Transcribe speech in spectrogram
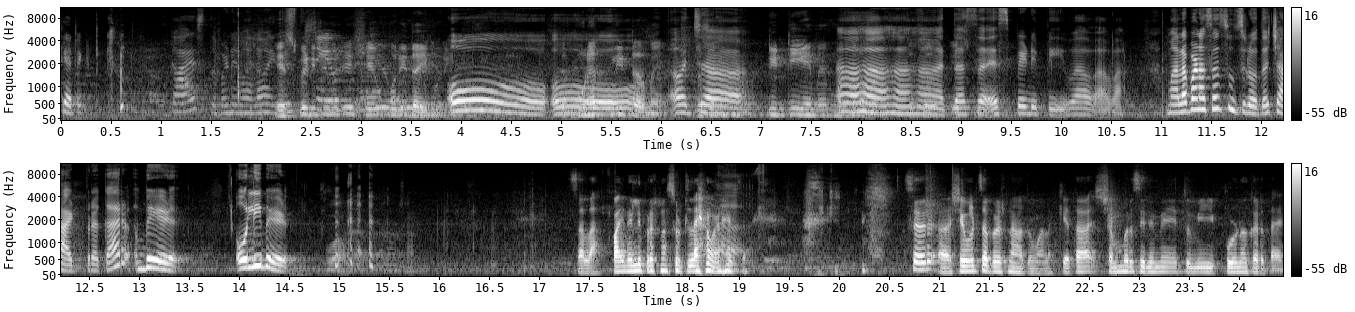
करेक्ट काय असतं पण हे मला म्हणजे शेवपुरी दहीपुरी. ओ ओ. अच्छा. हां हां हां हां तसं एस पी डी पी वा वा वा. मला पण असंच सुचलं होतं चाट प्रकार भेळ. ओली भेळ. चला फायनली प्रश्न सुटलाय म्हणायचा. सर शेवटचा प्रश्न हा तुम्हाला की आता शंभर सिनेमे तुम्ही पूर्ण करताय.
